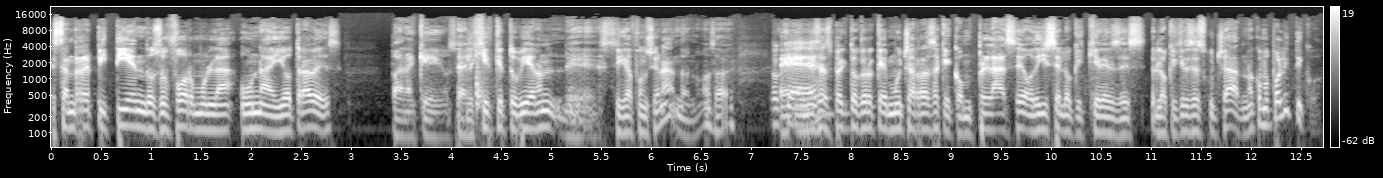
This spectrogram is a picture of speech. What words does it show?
están repitiendo su fórmula una y otra vez para que, o sea, el hit que tuvieron eh, siga funcionando, ¿no? ¿Sabes? Ok. Eh, En ese aspecto creo que hay mucha raza que complace o dice lo que quieres, lo que quieres escuchar, ¿no? Como político.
